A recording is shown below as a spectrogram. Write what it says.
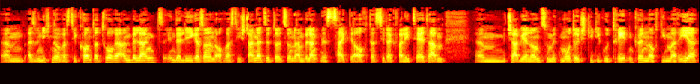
Ähm, also nicht nur was die Kontertore anbelangt in der Liga, sondern auch was die Standardsituation anbelangt. Und das zeigt ja auch, dass sie da Qualität haben. Ähm, mit Xabi Alonso, mit Modric, die die gut treten können, auch die Maria.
